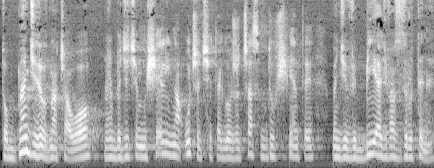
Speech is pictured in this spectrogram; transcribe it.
To będzie oznaczało, że będziecie musieli nauczyć się tego, że czasem Duch Święty będzie wybijać was z rutyny.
